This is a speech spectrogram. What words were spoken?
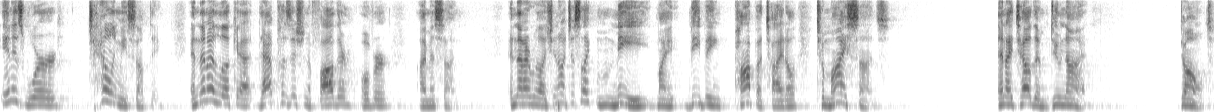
in His Word telling me something. And then I look at that position of father over I'm his son. And then I realize, you know, just like me, my me being Papa title to my sons. And I tell them, do not, don't.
